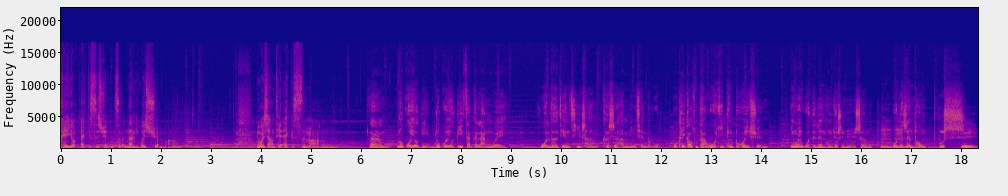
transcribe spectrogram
可以有 X 选择，那你会选吗？你会想填 X 吗？那如果有第如果有第三个栏位，我乐见其成。可是很明显的我，我可以告诉他，我一定不会选，因为我的认同就是女生，嗯我的认同不是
